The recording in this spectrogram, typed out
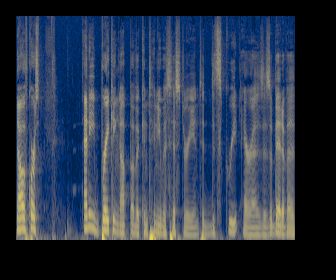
Now, of course, any breaking up of a continuous history into discrete eras is a bit of a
